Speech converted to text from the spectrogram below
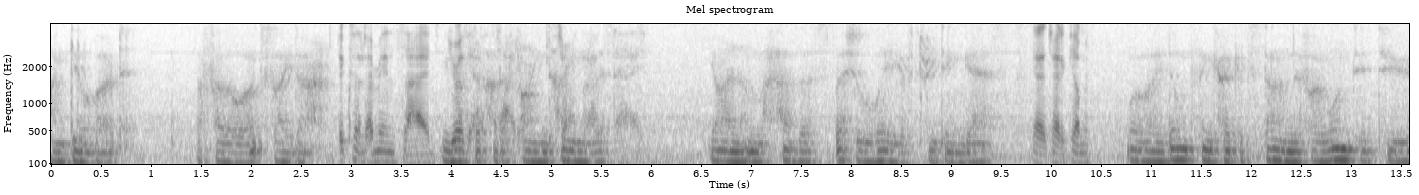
I'm Gilbert, a fellow outsider. Except I'm inside. You You're the have had a outsider. you're on the outside. Yharnam has a special way of treating guests. Yeah, they tried to kill me. Well, I don't think I could stand if I wanted to,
